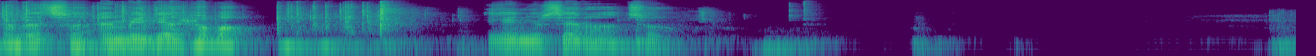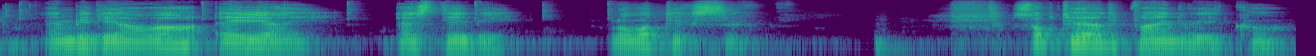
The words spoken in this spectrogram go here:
현대차 엔비디아 협업 이게 뉴스에 나왔죠. 엔비디아와 AI, SDB, 로보틱스, 소프트웨어 디파인드 위커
